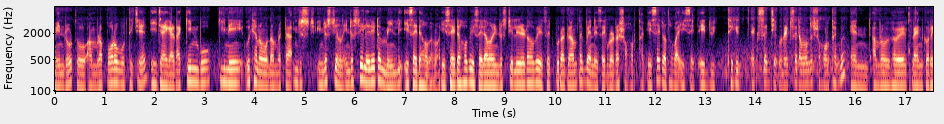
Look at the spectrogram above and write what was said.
মেইন রোড তো আমরা পরবর্তীতে এই জায়গাটা কিনবো, কিনে ওইখানের মধ্যে আমরা একটা ইন্ডাস্ট্রিয়াল না ইন্ডাস্ট্রিয়াল এরিয়াটা মেইনলি এই সাইডে হবে আমার। এই সাইডে হবে, এই সাইডে আমার ইন্ডাস্ট্রিয়াল এরিয়াটা হবে, এই সাইড পুরো গ্রাম থাকবে and এই সাইড পুরোটা শহর থাকবে। এই সাইড অথবা এই সাইড এই দুই থেকে এক সাইড যে কোনো এক সাইড আমাদের শহর থাকবে। এন্ড আমরা ওইভাবে প্ল্যান করে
